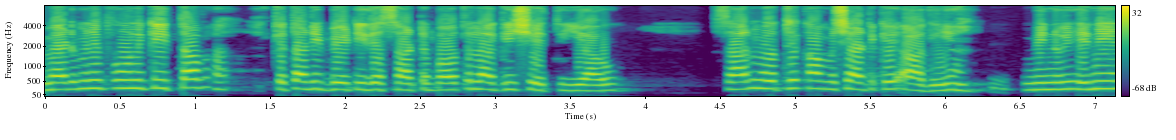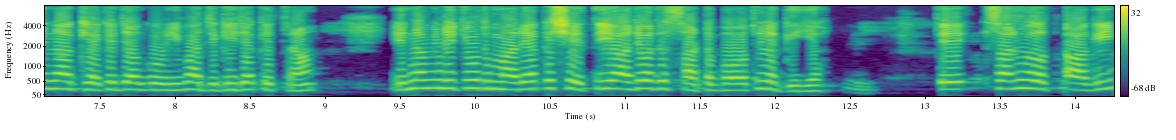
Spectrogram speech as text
ਮੈਡਮ ਨੇ ਫੋਨ ਕੀਤਾ ਵਾ ਕਿ ਤੁਹਾਡੀ ਬੇਟੀ ਦੇ ਸੱਟ ਬਹੁਤ ਲੱਗੀ ਛੇਤੀ ਆਓ। ਸਰ ਮੈਂ ਉੱਥੇ ਕੰਮ ਛੱਡ ਕੇ ਆ ਗਈ ਆ। ਮੈਨੂੰ ਇਹਨੇ ਇਹਨਾਂ ਆਖਿਆ ਕਿ ਜਾਂ ਗੋਲੀ ਵੱਜ ਗਈ ਜਾਂ ਕਿਤਰਾ ਇਹਨਾਂ ਮੈਨੂੰ ਝੂਠ ਮਾਰਿਆ ਕਿ ਛੇਤੀ ਆ ਜਾਓ ਉਹਦੇ ਸੱਟ ਬਹੁਤ ਲੱਗੀ ਆ। ਤੇ ਸਰ ਮੈਂ ਉੱਥੇ ਆ ਗਈ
